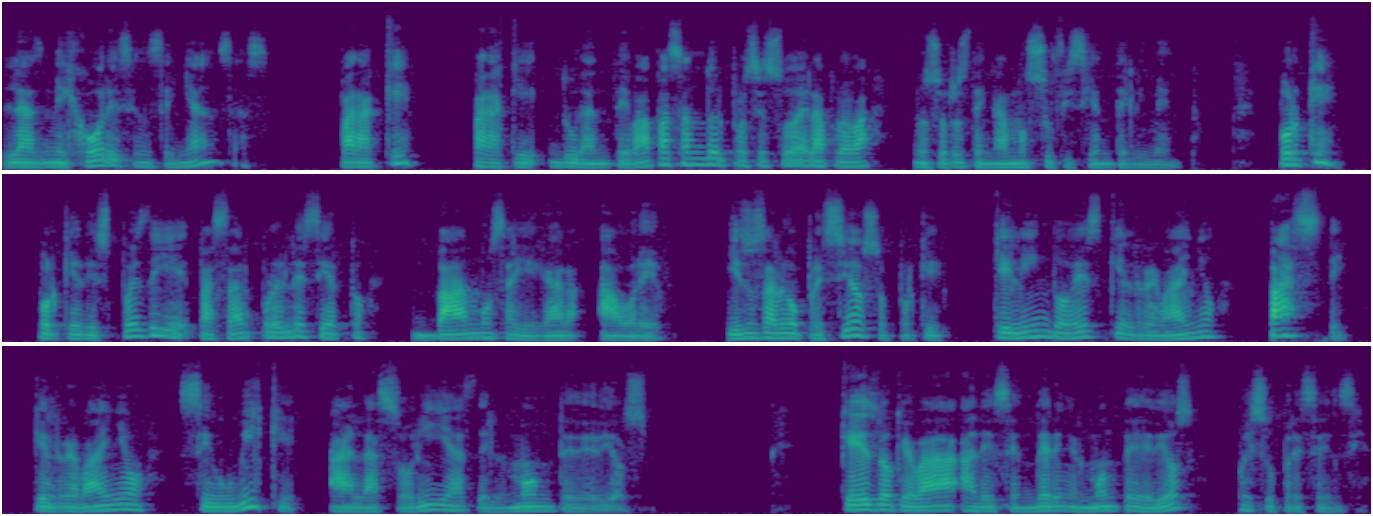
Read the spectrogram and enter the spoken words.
las mejores enseñanzas. ¿Para qué? Para que durante va pasando el proceso de la prueba nosotros tengamos suficiente alimento. ¿Por qué? Porque después de pasar por el desierto vamos a llegar a Oreb. Y eso es algo precioso porque qué lindo es que el rebaño paste, que el rebaño se ubique a las orillas del monte de Dios. ¿Qué es lo que va a descender en el monte de Dios? pues su presencia.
